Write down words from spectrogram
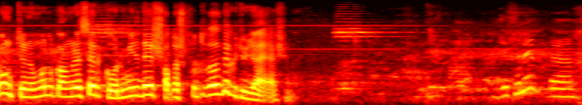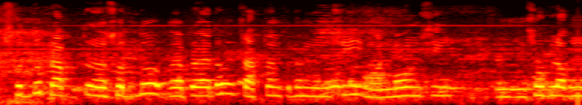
এবং তৃণমূল কংগ্রেসের কর্মীদের স্বতঃস্ফূর্ততাতে কিছু যায় আসে না। যেখানে সদ্য প্রাপ্ত সদ্য প্রয়াত প্রাক্তন প্রধানমন্ত্রী মনমোহন সিং শোকলগ্ন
